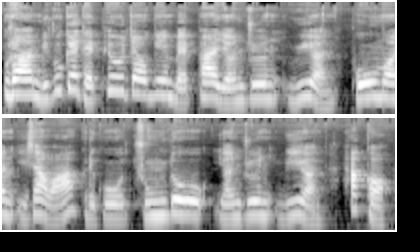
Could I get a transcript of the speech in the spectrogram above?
우선 미국의 대표적인 매파 연준 위원 보우먼 이사와 그리고 중도 연준 위원 하커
